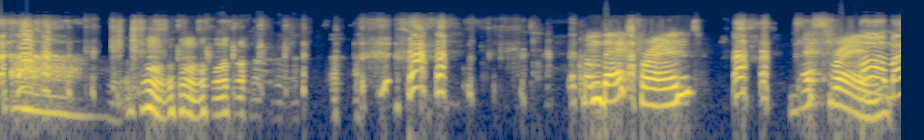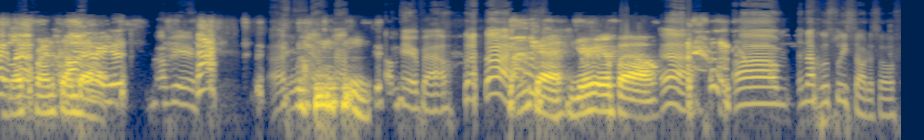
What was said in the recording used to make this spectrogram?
Ah. come back, friend. Best friend. oh, Mike Best left. friend, come oh, there back. he is. I'm here. I'm here, pal. Okay, you're here, pal. yeah. Um, Knuckles, please start us off.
